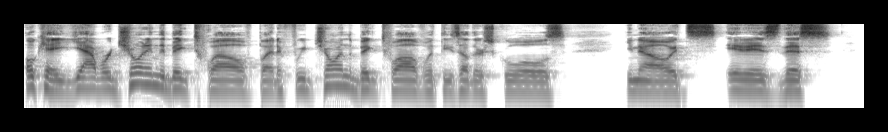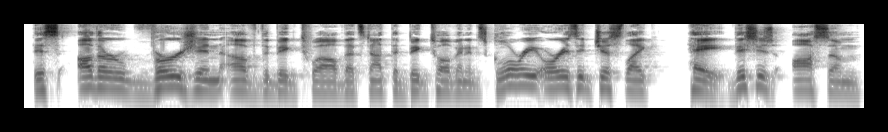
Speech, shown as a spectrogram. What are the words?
okay, yeah, we're joining the Big 12, but if we join the Big 12 with these other schools, you know, it's it is this this other version of the Big 12 that's not the Big 12 in its glory, or is it just like, hey, this is awesome.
